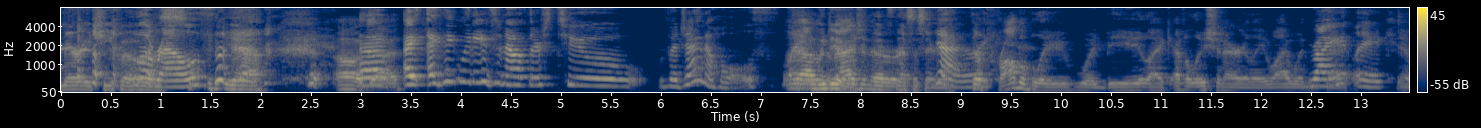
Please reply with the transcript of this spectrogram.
Mary Chieffo. L'Rell's. yeah. Oh Um, god. I, I think we need to know if there's two vagina holes. Like, Yeah, I we would do. imagine That's necessary. yeah, there probably would be like evolutionarily. Why wouldn't right? they? Like, You know?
